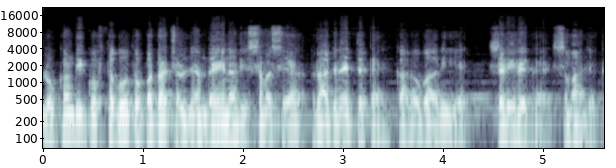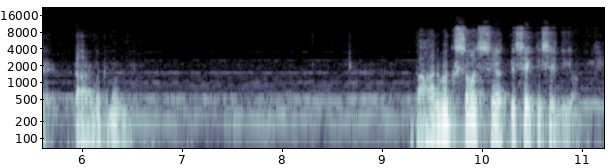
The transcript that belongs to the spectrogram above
ਲੋਕਾਂ ਦੀ ਗੁਫ਼ਤਗੂ ਤੋਂ ਪਤਾ ਚੱਲ ਜਾਂਦਾ ਹੈ, ਇਹਨਾਂ ਦੀ ਸਮੱਸਿਆ ਰਾਜਨੀਤਿਕ ਹੈ, ਕਾਰੋਬਾਰੀ ਹੈ, ਸਰੀਰਕ ਹੈ, ਸਮਾਜਿਕ ਹੈ, ਧਾਰਮਿਕ ਨਹੀਂ ਹੈ। ਧਾਰਮਿਕ ਸਮੱਸਿਆ ਕਿਸੇ ਕਿਸੇ ਦੀ ਆਉਂਦੀ ਹੈ।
